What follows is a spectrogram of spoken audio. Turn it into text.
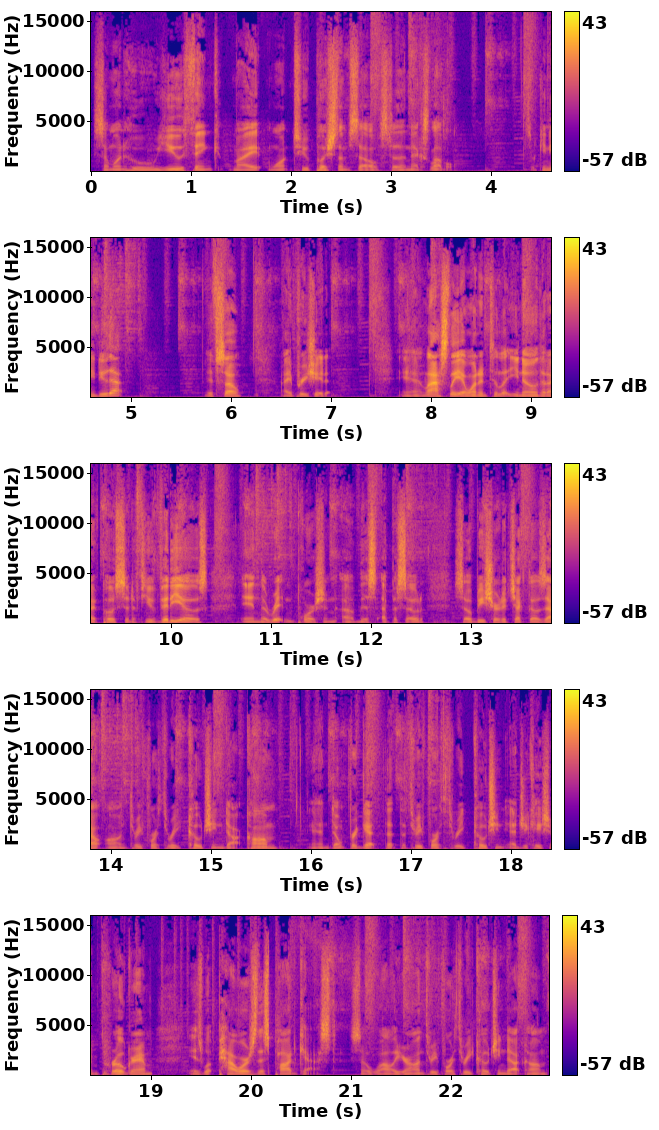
someone who you think might want to push themselves to the next level. So, can you do that? If so, I appreciate it. And lastly, I wanted to let you know that I've posted a few videos in the written portion of this episode. So be sure to check those out on 343coaching.com. And don't forget that the 343 Coaching Education Program is what powers this podcast. So while you're on 343coaching.com,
